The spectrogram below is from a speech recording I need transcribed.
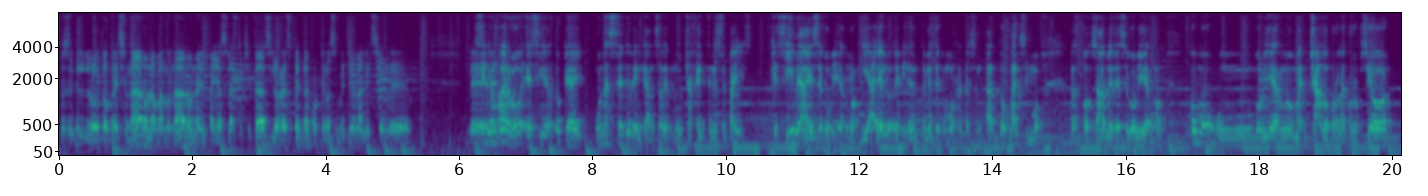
pues lo, traicionaron, lo abandonaron, el payaso las cachetadas y lo respeta porque no se metió en la elección de... Sin embargo, es cierto que hay una sed de venganza de mucha gente en este país que sí ve a ese gobierno y a él, evidentemente, como representante o máximo responsable de ese gobierno, como un gobierno manchado por la corrupción,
